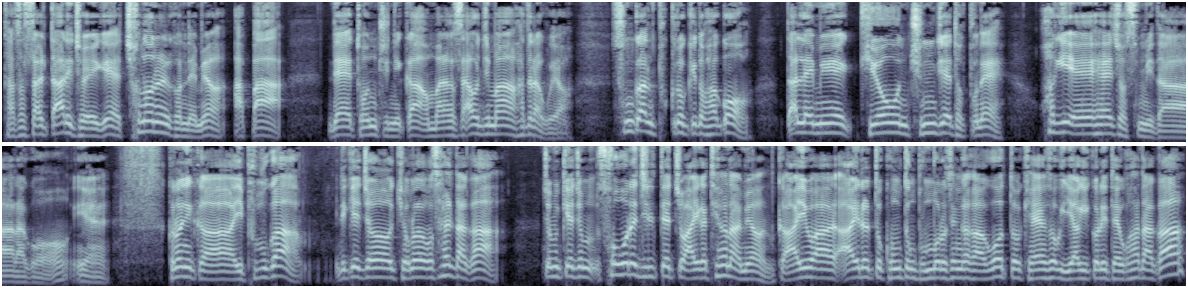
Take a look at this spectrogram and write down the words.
다섯 살 딸이 저에게 천 원을 건네며 아빠 내 돈 주니까 엄마랑 싸우지 마 하더라고요. 순간 부끄럽기도 하고 딸내미의 귀여운 중재 덕분에 화기애애해졌습니다라고 예. 그러니까 이 부부가 이렇게 저 결혼하고 살다가 좀 이렇게 좀 소홀해질 때쯤 아이가 태어나면 그 아이와 아이를 또 공동 부모로 생각하고 또 계속 이야기거리 되고 하다가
